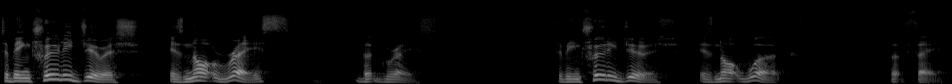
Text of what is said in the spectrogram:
to being truly Jewish is not race, but grace. To being truly Jewish is not works, but faith.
